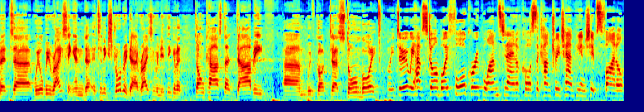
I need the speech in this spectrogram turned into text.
but uh, we'll be racing, and uh, it's an extraordinary day of racing when you think of it. Doncaster, Derby, um, we've got uh, Storm Boy. We do. We have Storm Boy, four Group 1s today, and of course the Country Championships final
